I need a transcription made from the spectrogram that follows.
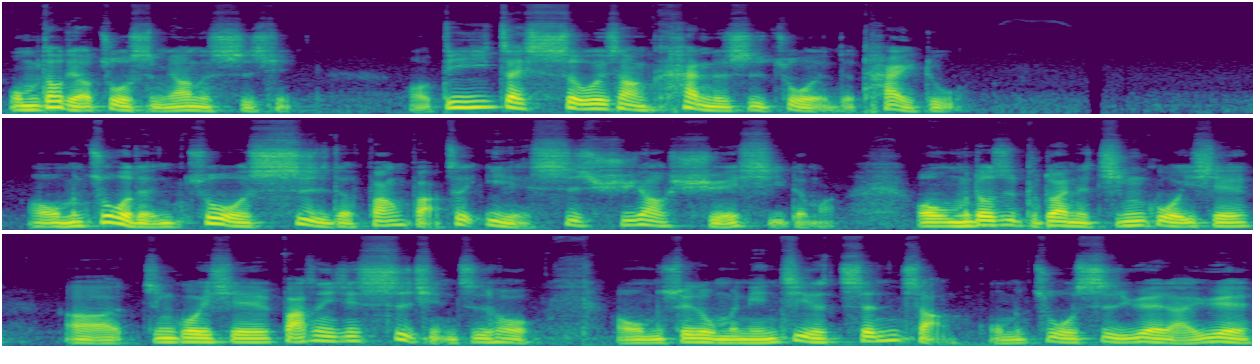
我们到底要做什么样的事情？哦第一，在社会上看的是做人的态度，哦，我们做人做事的方法，这也是需要学习的嘛。哦，我们都是不断的经过一些啊、经过一些发生一些事情之后，哦，我们随着我们年纪的增长，我们做事越来越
